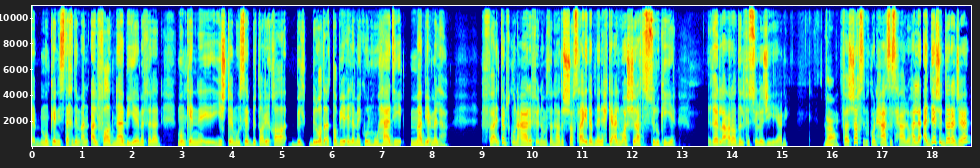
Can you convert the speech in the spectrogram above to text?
ممكن يستخدم ألفاظ نابية مثلا. ممكن يشتم ويسب بطريقة بالوضع الطبيعي لما يكون هو هادي ما بيعملها. فأنت بتكون عارف إنه مثلا هذا الشخص هاي إذا بدنا نحكي على المؤشرات السلوكية غير الأعراض الفسيولوجية يعني. نعم. فالشخص بيكون حاسس حاله. هلأ قديش الدرجة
